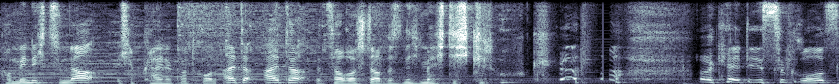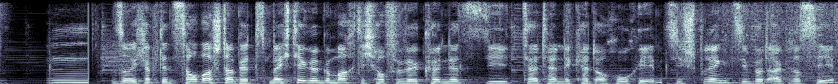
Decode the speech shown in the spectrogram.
Komm mir nicht zu nah. Ich habe keine Kontrolle. Alter, Alter. Der Zauberstab ist nicht mächtig genug. okay, die ist zu groß. So, ich habe den Zauberstab jetzt mächtiger gemacht. Ich hoffe, wir können jetzt die Titanic Cat auch hochheben. Sie springt, sie wird aggressiv.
